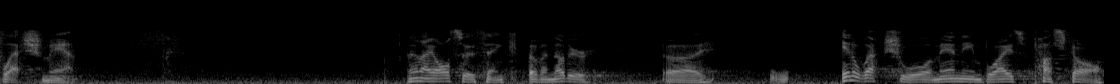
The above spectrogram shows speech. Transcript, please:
flesh, man. Then I also think of another uh, intellectual, a man named Blaise Pascal,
